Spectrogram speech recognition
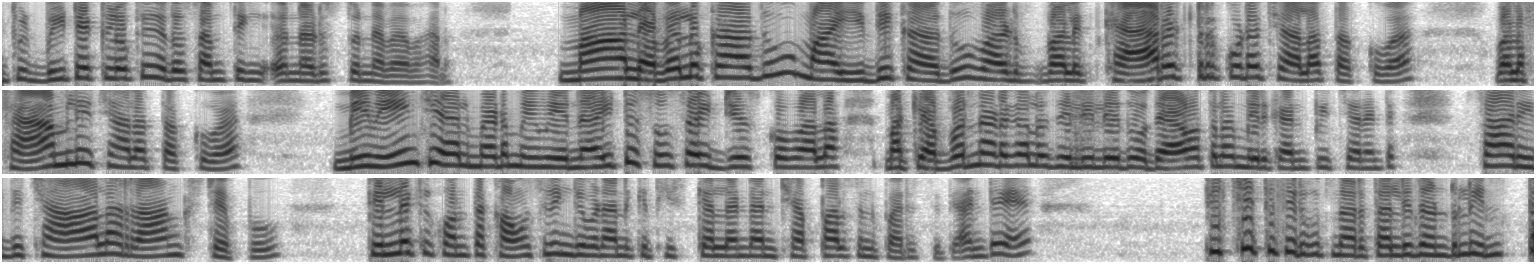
ఇప్పుడు బీటెక్లోకి ఏదో సంథింగ్ నడుస్తున్న వ్యవహారం. మా లెవెల్ కాదు మా ఇది కాదు. వాడు వాళ్ళ క్యారెక్టర్ కూడా చాలా తక్కువ. వాళ్ళ ఫ్యామిలీ చాలా తక్కువ. మేమేం చేయాలి మేడం? మేము నైట్ సూసైడ్ చేసుకోవాలా? మాకు ఎవరిని అడగాలో తెలియలేదు. ఓ దేవతలో మీరు కనిపించారంటే సార్ ఇది చాలా రాంగ్ స్టెప్. పిల్లకి కొంత కౌన్సిలింగ్ ఇవ్వడానికి తీసుకెళ్ళండి అని చెప్పాల్సిన పరిస్థితి. అంటే పిచ్చెక్కి తిరుగుతున్నారు తల్లిదండ్రులు ఇంత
